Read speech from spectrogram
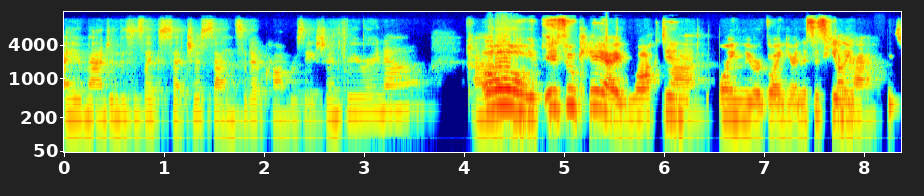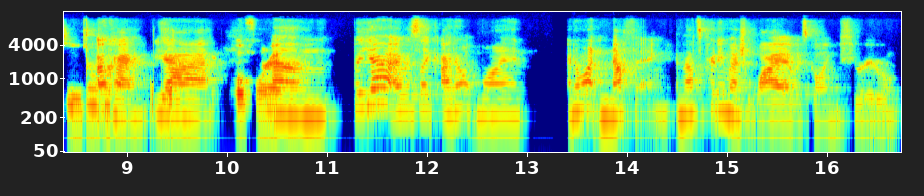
I imagine this is like such a sensitive conversation for you right now. Um, oh, it's okay. I walked in yeah. knowing we were going here, and this is healing okay. too. Don't okay, yeah, go for it. Um, but yeah, I was like, I don't want, I don't want nothing, and that's pretty much why I was going through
